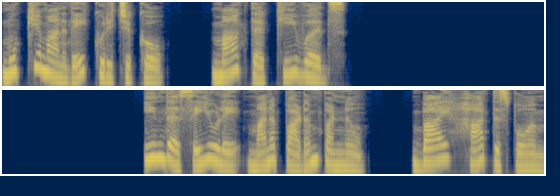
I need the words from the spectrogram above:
முக்கியமானதை குறிச்சுக்கோ. மார்க் த கீவேர்ட்ஸ் இந்த செய்யுளை மனப்பாடம் பண்ணு. பாய் ஹார்ட் திஸ் போயம்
